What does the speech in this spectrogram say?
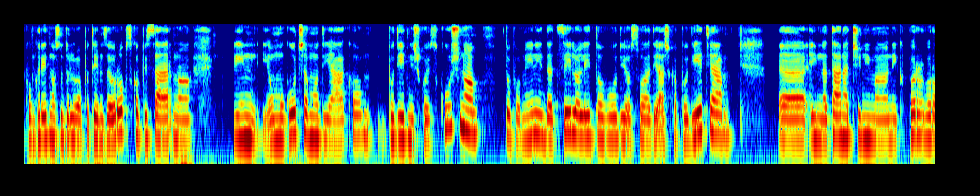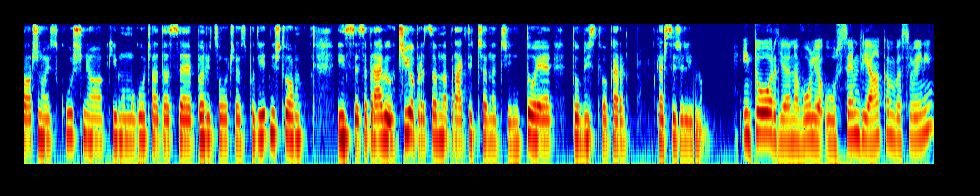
konkretno sodelujemo potem z Evropsko pisarno in omogočamo dijakom podjetniško izkušnjo. To pomeni, da celo leto vodijo svoja dijaška podjetja. Eh, in na ta način imajo nek prvoročno izkušnjo, ki jim omogoča, da se prvič soočajo s podjetništvom in se, se pravi, učijo predvsem na praktičen način. To je to bistvo, kar, kar si želimo. In to je na voljo vsem dijakom v Sloveniji?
